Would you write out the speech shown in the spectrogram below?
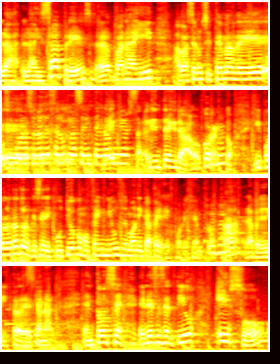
las ISAPRES eh, van a ir, a, va a ser un sistema de... Un sistema nacional de salud que va a ser integrado y universal. Correcto. Y por lo tanto lo que se discutió como fake news de Mónica Pérez, por ejemplo, ¿ah? la periodista del canal. Entonces, en ese sentido, eso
